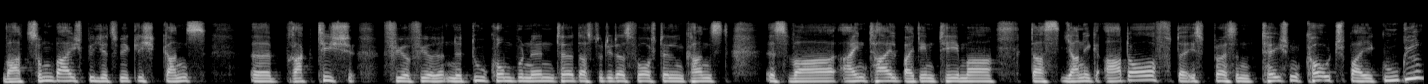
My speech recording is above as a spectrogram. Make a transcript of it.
War zum Beispiel jetzt wirklich ganz äh, praktisch für, für eine Du-Komponente, dass du dir das vorstellen kannst. Es war ein Teil bei dem Thema, dass Yannick Adorf, der ist Presentation Coach bei Google,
